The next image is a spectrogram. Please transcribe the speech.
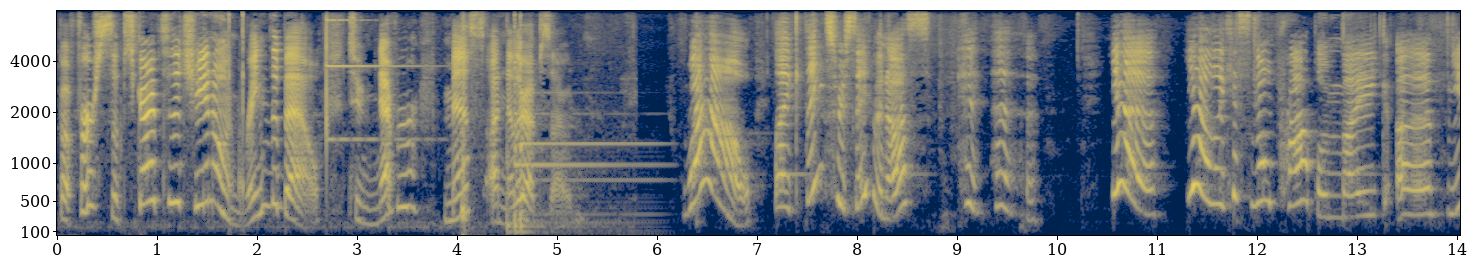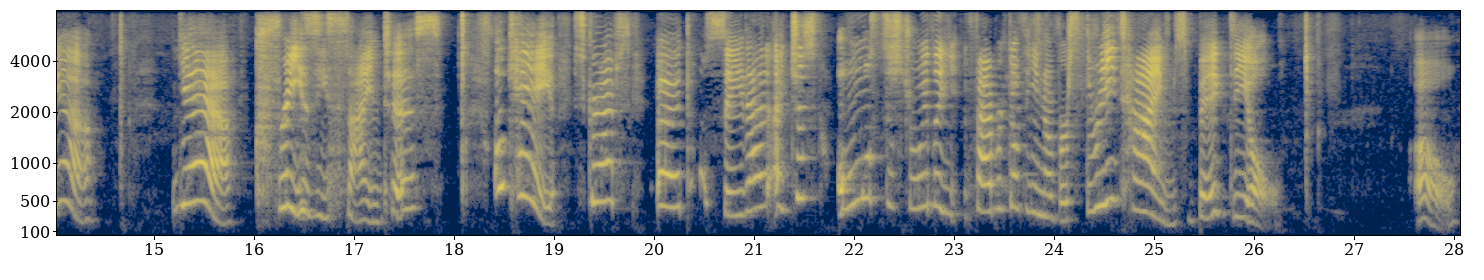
But first, subscribe to the channel and ring the bell to never miss another episode. Wow! Like, thanks for saving us. yeah, yeah, like, it's no problem. Like, uh, yeah. Yeah, crazy scientists. Okay, Scraps, uh, don't say that. I just almost destroyed the fabric of the universe three times. Big deal. Oh,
